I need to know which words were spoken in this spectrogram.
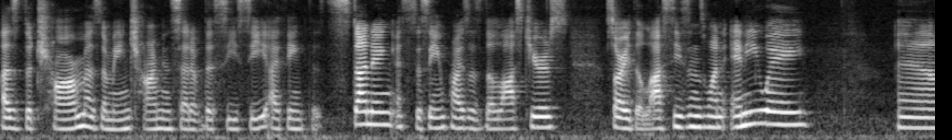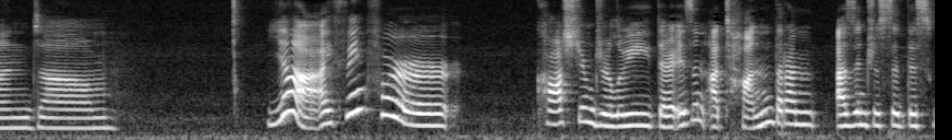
as the charm, as the main charm instead of the CC. I think it's stunning. It's the same price as the last year's, sorry, the last season's one anyway. And um, yeah, I think for costume jewelry, there isn't a ton that I'm as interested this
